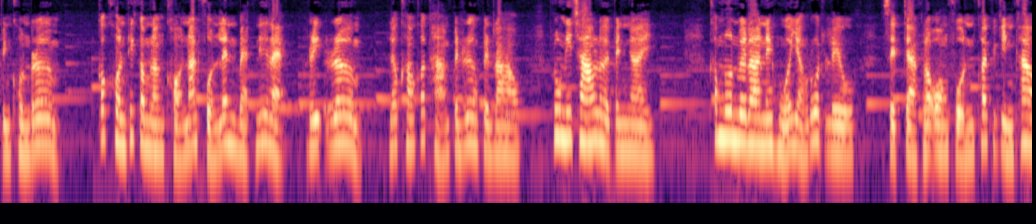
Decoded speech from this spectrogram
เป็นคนเริ่ม ก็คนที่กำลังขอนัดฝนเล่นแบดนี่แหละ ริเริ่ม แล้วเขาก็ถามเป็นเรื่องเป็นราว พรุ่งนี้เช้าเลยเป็นไง คำนวณเวลาในหัวอย่างรวดเร็ว เสร็จจากละอองฝนค่อยไปกินข้าว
